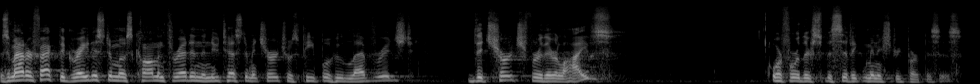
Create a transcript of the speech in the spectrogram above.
As a matter of fact, the greatest and most common thread in the New Testament church was people who leveraged the church for their lives or for their specific ministry purposes.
